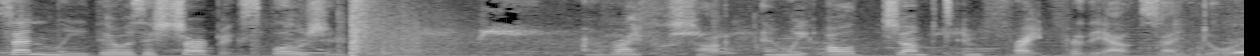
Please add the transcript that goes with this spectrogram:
Suddenly, there was a sharp explosion. A rifle shot, and we all jumped in fright for the outside door.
